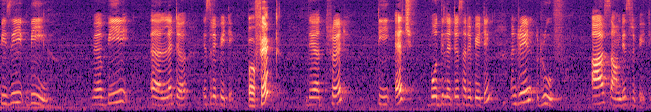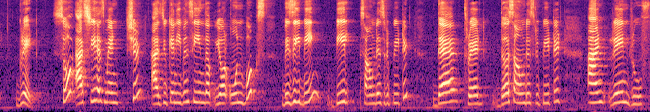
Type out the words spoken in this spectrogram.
busy being, where B uh, letter is repeating. Perfect. There thread, TH, both the letters are repeating and rain, roof, R sound is repeating. Great. So, as she has mentioned, as you can even see in the your own books, busy being, B sound is repeated, there thread, the sound is repeated and rain roof,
